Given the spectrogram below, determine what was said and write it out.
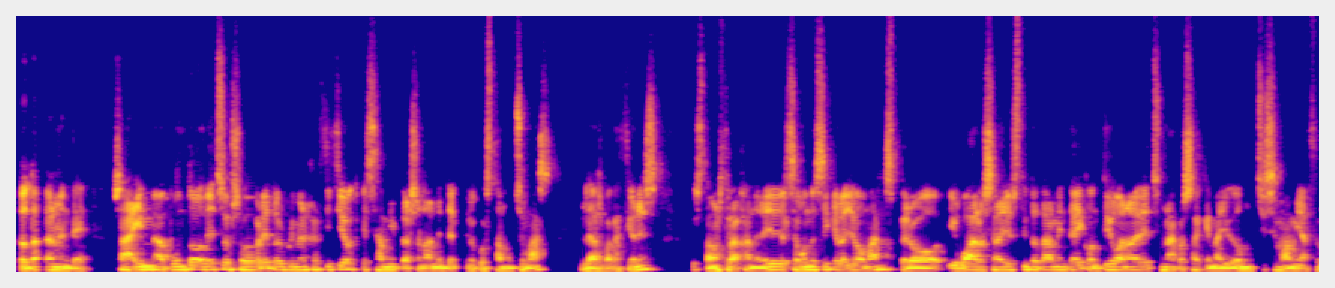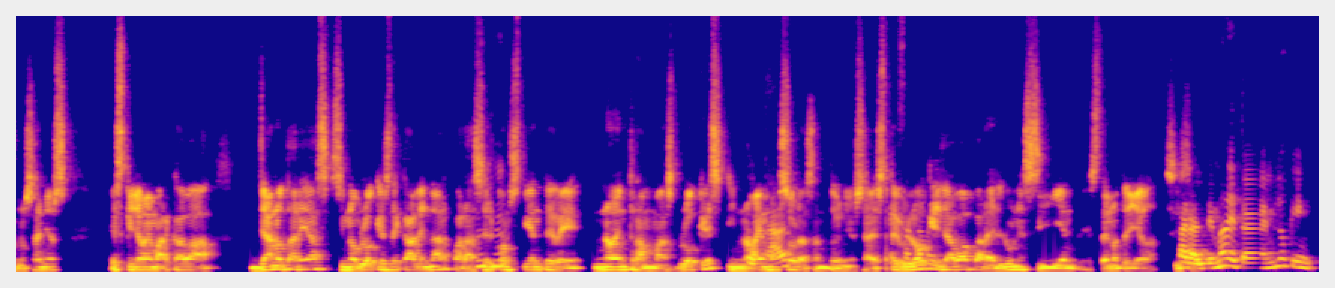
Totalmente. O sea, ahí me apunto, de hecho, sobre todo el primer ejercicio, que es a mí personalmente me cuesta mucho más, las vacaciones. Estamos trabajando en ello. El segundo sí que lo llevo más, pero igual, o sea, yo estoy totalmente ahí contigo, ¿no? De hecho, una cosa que me ayudó muchísimo a mí hace unos años es que yo me marcaba ya no tareas, sino bloques de calendar para ser consciente de no entran más bloques y no hay más horas, Antonio. O sea, este bloque ya va para el lunes siguiente, este no te llega. para el tema de time blocking,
